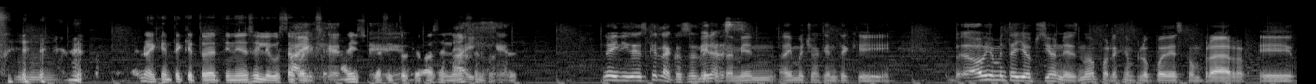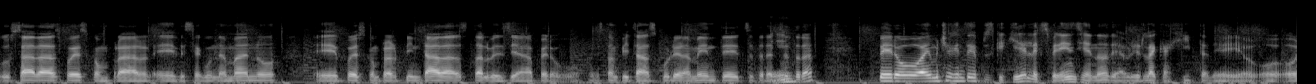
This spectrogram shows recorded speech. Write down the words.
bueno, hay gente que todavía tiene eso y le gusta coleccionar y sus casitos se basan en eso. Entonces, no, y digo, es que la cosa es que también hay mucha gente que... Obviamente hay opciones, ¿no? Por ejemplo, puedes comprar eh, usadas, puedes comprar eh, de segunda mano, eh, puedes comprar pintadas, tal vez ya, pero están pintadas culeramente, etcétera, etcétera. Pero hay mucha gente pues, que quiere la experiencia, ¿no? De abrir la cajita, de o,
